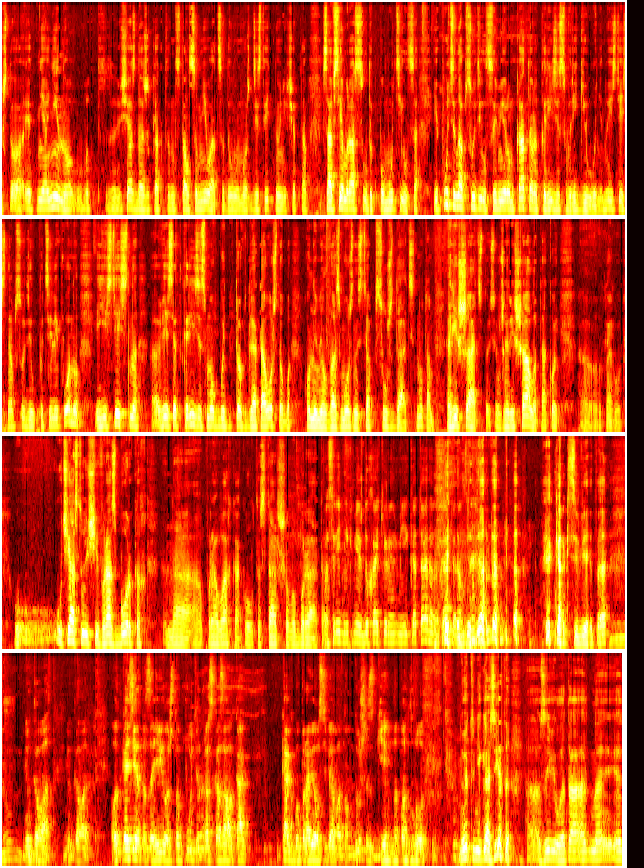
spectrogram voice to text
что это не они, но вот сейчас даже как-то стал сомневаться. Думаю, может действительно у них что-то там совсем рассудок помутился. И Путин обсудил с эмиром Катара кризис в регионе. Ну, естественно, обсудил по телефону. И, естественно, э, весь этот кризис мог быть только для того, чтобы он имел возможность обсуждать, ну, там, решать. То есть он же решал, а такой, э, как бы, участвующий в разборках на правах какого-то старшего брата. Посредник между хакерами и Катаром, Катаром. да? Да, да. Как тебе это? а? Мелковат, мелковат. Вот газета заявила, что Путин рассказал, как, как бы провел себя в одном душе с геем на подлодке. Но это не газета а, заявила, это одна- э,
